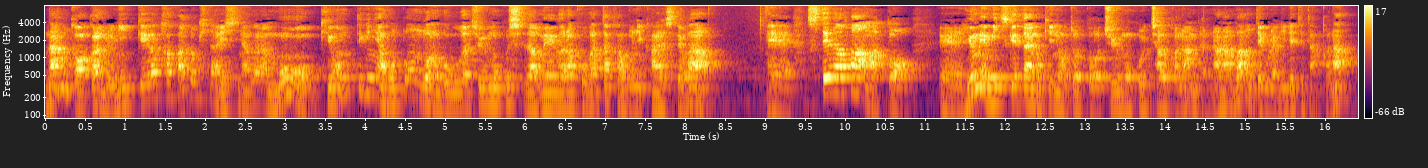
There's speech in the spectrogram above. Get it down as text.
なんかわからんけど日経がかかときたりしながらもう基本的にはほとんどの僕が注目してた銘柄小型株に関してはえー、ステラファーマと、えー、夢見つけたいも昨日ちょっと注目ちゃうかなみたいな7番手ぐらいに入れてたんかな。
